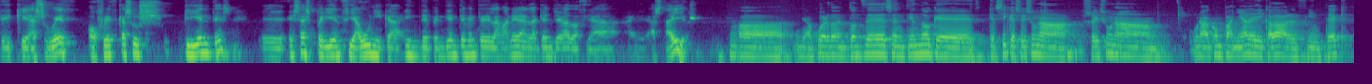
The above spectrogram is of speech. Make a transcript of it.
de que a su vez ofrezca a sus clientes esa experiencia única independientemente de la manera en la que han llegado hacia, hasta ellos. Ah, de acuerdo, entonces entiendo que, sí, que sois una, sois una, compañía dedicada al fintech,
